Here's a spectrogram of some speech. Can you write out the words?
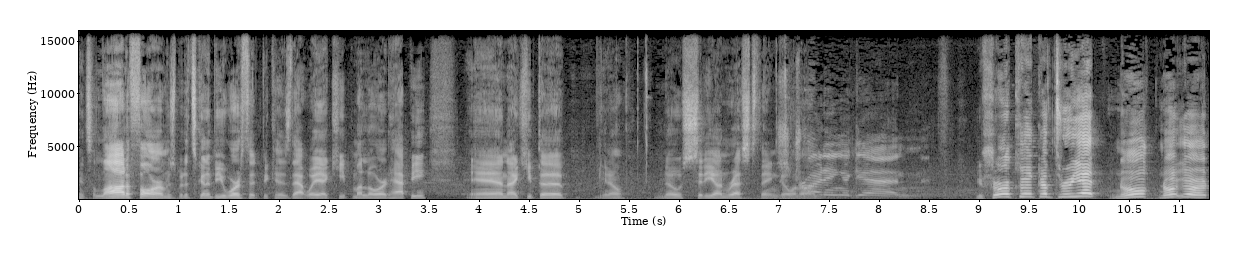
It's a lot of farms, but it's going to be worth it because that way I keep my lord happy. And I keep the, you know, no city unrest thing going on. Again. You sure I can't come through yet? Nope, not yet.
